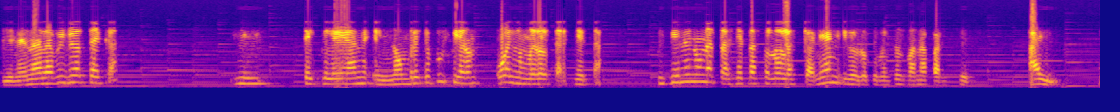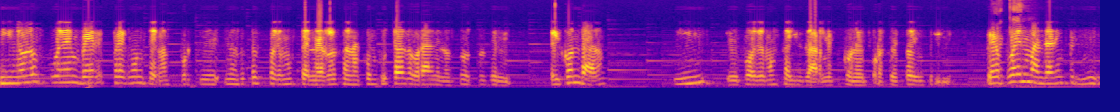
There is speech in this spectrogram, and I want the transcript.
Vienen a la biblioteca y teclean el nombre que pusieron o el número de tarjeta. Si tienen una tarjeta, solo la escanean y los documentos van a aparecer ahí. Si no los pueden ver, pregúntenos, porque nosotros podemos tenerlos en la computadora de nosotros del, condado y eh, podemos ayudarles con el proceso de imprimir. Pero pueden mandar imprimir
